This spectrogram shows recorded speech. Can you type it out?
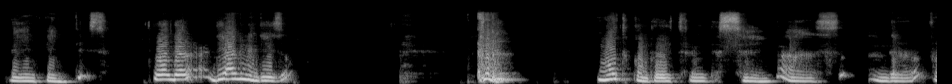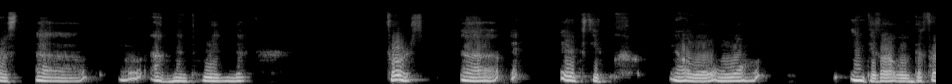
the infinities? Well, the, the argument is not completely the same as the first uh, argument with the first uh, elliptic know, integral of the first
